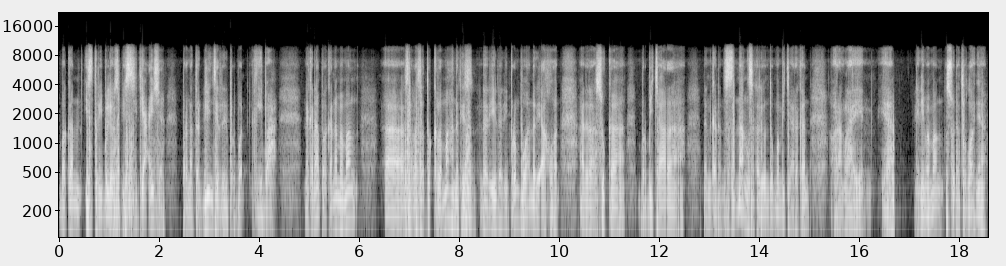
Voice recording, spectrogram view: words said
bahkan istri beliau sendiri Siti Aisyah pernah tergelincir dari perbuat ghibah. Nah kenapa? Karena memang Uh, salah satu kelemahan dari dari dari perempuan dari akhwat adalah suka berbicara dan kadang senang sekali untuk membicarakan orang lain ya. Ini memang sunatullahnya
